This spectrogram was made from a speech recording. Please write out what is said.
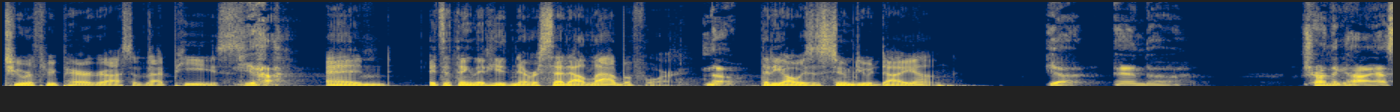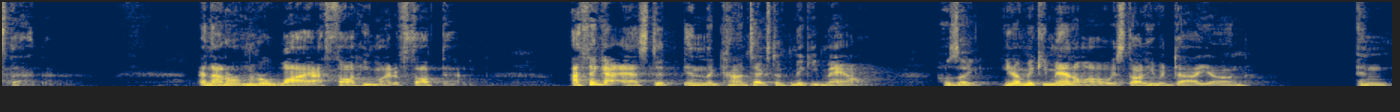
two or three paragraphs of that piece. Yeah. And it's a thing that he'd never said out loud before. No. That he always assumed you would die young. Yeah. And uh, I'm trying to think how I asked that. And I don't remember why I thought he might have thought that. I think I asked it in the context of Mickey Mantle. I was like, you know, Mickey Mantle always thought he would die young. And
